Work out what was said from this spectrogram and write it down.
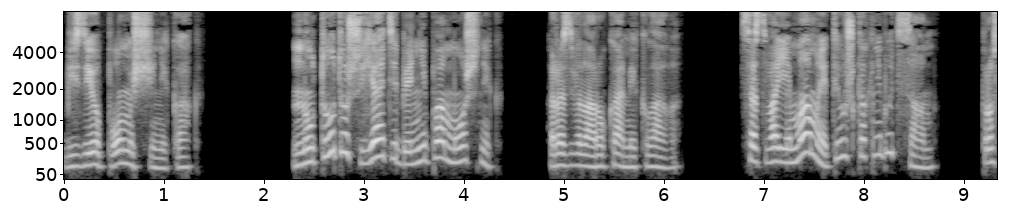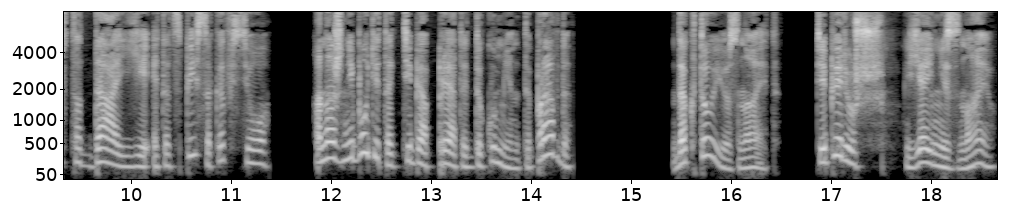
Без ее помощи никак. «Ну тут уж я тебе не помощник», — развела руками Клава. «Со своей мамой ты уж как-нибудь сам. Просто дай ей этот список, и все. Она же не будет от тебя прятать документы, правда? Да кто ее знает? Теперь уж я и не знаю.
